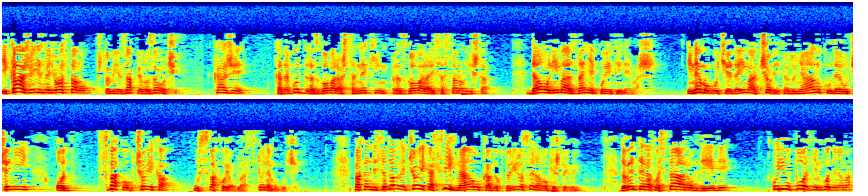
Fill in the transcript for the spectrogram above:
I kaže između ostalog, što mi je zapelo za oči, kaže, kada god razgovaraš sa nekim, razgovaraj sa stanovišta, da on ima znanje koje ti nemaš. I nemoguće je da ima čovjek na Dunjaluku da je učeniji od svakog čovjeka u svakoj oblasti. To je nemoguće. Pa kad bi se doveli čovjeka svih nauka, doktorirao sve nauke što imaju, dovedite ga kod starog dede, koji je u poznim godinama,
